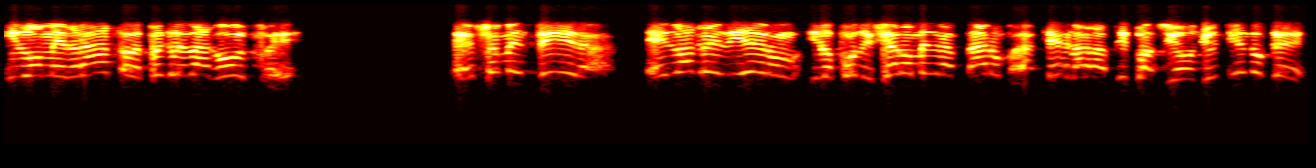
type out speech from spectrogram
y lo amedranta después que le da golpe. Eso es mentira. Ellos lo agredieron y los policías lo amedrantaron para que haga la situación. Yo entiendo que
